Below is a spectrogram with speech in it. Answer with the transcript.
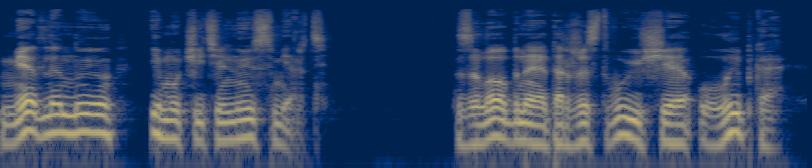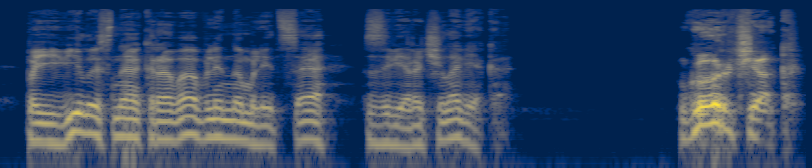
медленную и мучительную смерть. Злобная торжествующая улыбка появилась на окровавленном лице звера-человека. «Горчак!»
